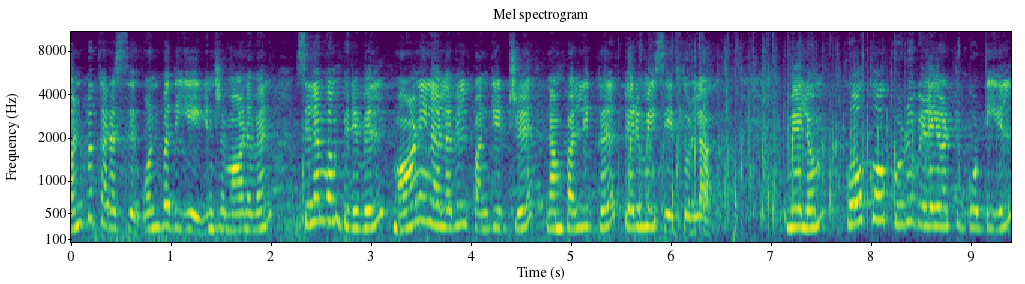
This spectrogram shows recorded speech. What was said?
அன்புக்கரசு ஒன்பது ஏ என்ற மாணவன் சிலம்பம் பிரிவில் மாநில அளவில் பங்கேற்று நம் பள்ளிக்கு பெருமை சேர்த்துள்ளார். மேலும் கோகோ குழு விளையாட்டுப் போட்டியில்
